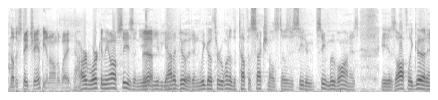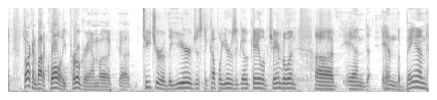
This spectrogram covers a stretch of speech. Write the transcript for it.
Another state champion on the way. Hard work in the off season. You, Yeah. You've got to do it, and we go through one of the toughest sectionals. To see to see move on is is awfully good. And talking about a quality program, uh, uh, teacher of the year just a couple years ago, Caleb Chamberlain, uh, and and the band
